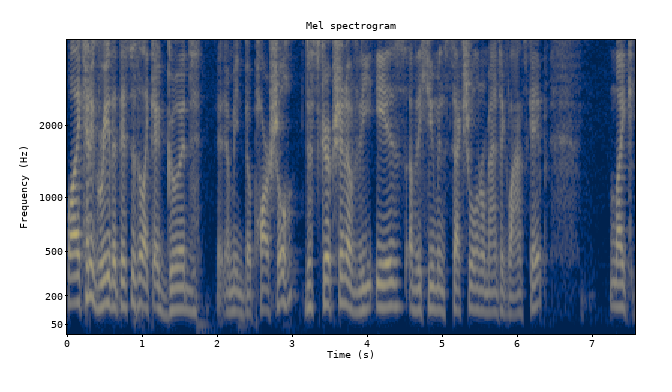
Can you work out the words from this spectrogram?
Well, I can agree that this is like a good, I mean, the partial description of the is of the human sexual and romantic landscape. Like,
